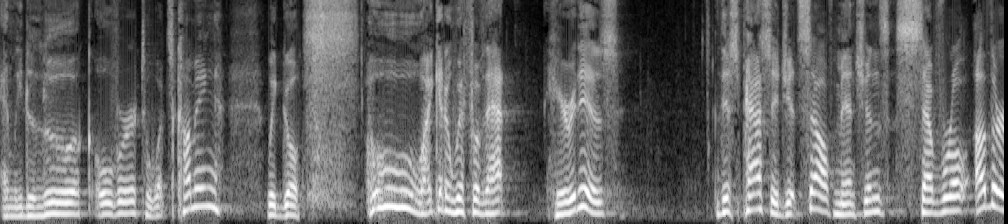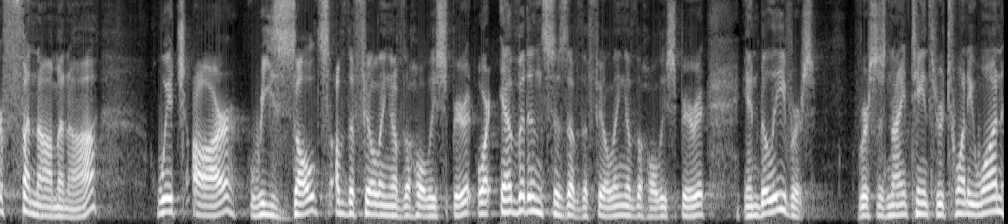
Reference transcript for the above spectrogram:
and we'd look over to what's coming. We'd go, "Oh, I get a whiff of that. Here it is this passage itself mentions several other phenomena which are results of the filling of the Holy Spirit or evidences of the filling of the Holy Spirit in believers. Verses 19 through 21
